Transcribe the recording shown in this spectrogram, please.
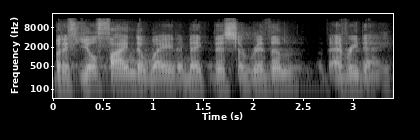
But if you'll find a way to make this a rhythm of every day,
